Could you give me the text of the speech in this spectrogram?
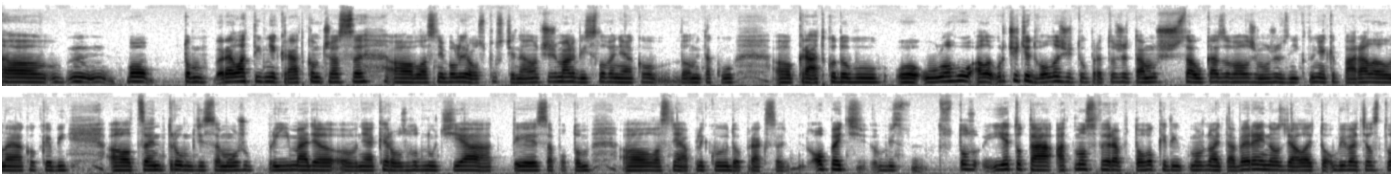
uh, po tom relatívne krátkom čase vlastne boli rozpustené. No, čiže mali vyslovene ako veľmi takú krátkodobú úlohu, ale určite dôležitú, pretože tam už sa ukazovalo, že môžu vzniknúť nejaké paralelné ako keby centrum, kde sa môžu príjmať nejaké rozhodnutia a tie sa potom vlastne aplikujú do praxe. Opäť je to tá atmosféra toho, kedy možno aj tá verejnosť, ale aj to obyvateľstvo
